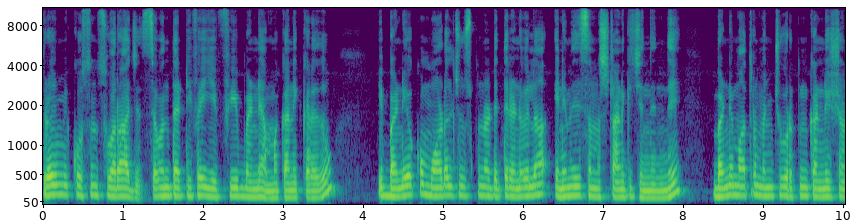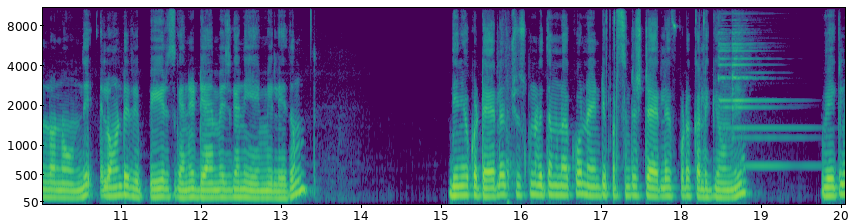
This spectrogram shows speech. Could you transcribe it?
ఈరోజు మీకోసం Swaraj seven thirty five FE బండి అమ్మకానికి కలదు. ఈ బండి యొక్క మోడల్ చూసుకున్నట్టయితే రెండు వేల ఎనిమిది సంవత్సరానికి చెందింది. బండి మాత్రం మంచి వర్కింగ్ కండిషన్లోనే ఉంది. ఎలాంటి రిపేర్స్ కానీ డ్యామేజ్ కానీ ఏమీ లేదు. దీని యొక్క టైర్ లైఫ్ చూసుకున్నట్టయితే మనకు నైంటీ పర్సెంటేజ్ టైర్ లైఫ్ కూడా కలిగి ఉంది. వెహికల్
